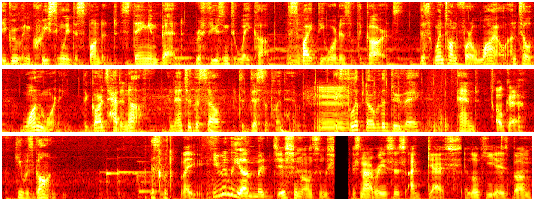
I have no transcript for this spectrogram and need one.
He grew increasingly despondent, staying in bed, refusing to wake up, mm-hmm. despite the orders of the guards. This went on for a while until one morning the guards had enough and entered the cell to discipline him. They mm. flipped over the duvet and Okay, he was gone. This was like he really a magician on some. It's not racist, I guess. Loki is bum.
